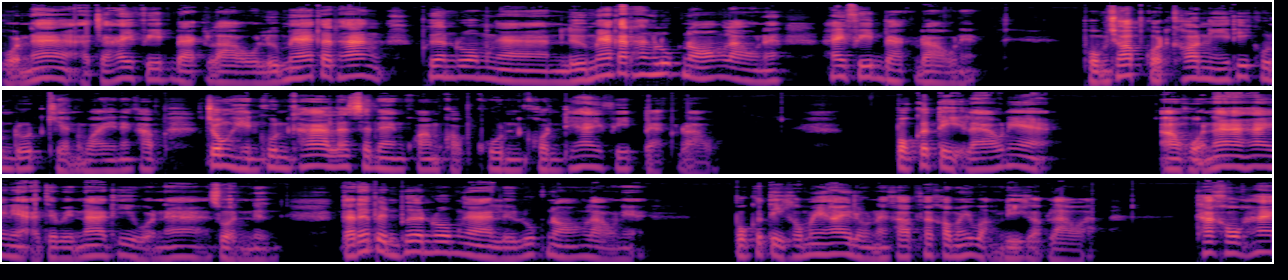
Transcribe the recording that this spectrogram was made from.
หัวหน้าอาจจะให้ฟีดแบ็กเรา หรือแม้กระทั่งเพื่อนร่วมงาน หรือแม้กระทั่งลูกน้องเรานะให้ feedback เราเนี่ยผมชอบกฎข้อนี้ที่คุณรุตเขียนไว้นะครับ จงเห็นคุณค่าและแสดงความขอบคุณคนที่ให้ feedback เรา ปกติแล้วเนี่ยเอาหัวหน้าให้เนี่ยอาจจะเป็นหน้าที่หัวหน้าส่วนหนึ่ง แต่ถ้าเป็นเพื่อนร่วมงานหรือลูกน้องเราเนี่ยปกติเขาไม่ให้หรอกนะครับ ถ้าเขาไม่หวังดีกับเราอะ ถ้าเขาให้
